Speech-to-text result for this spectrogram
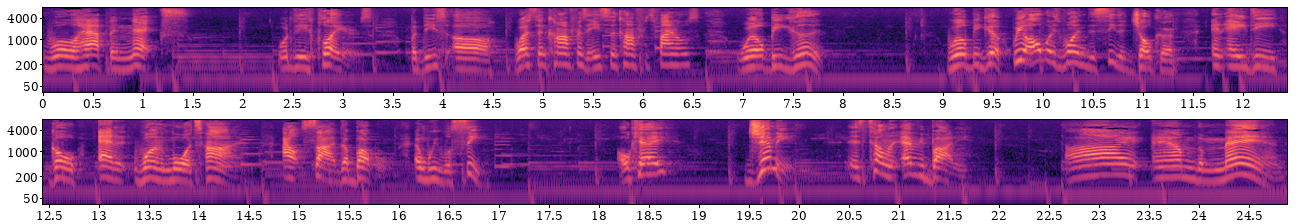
will happen next with these players. But these uh, Western Conference, and Eastern Conference finals will be good. Will be good. We always wanted to see the Joker and AD go at it one more time outside the bubble, and we will see. Okay? Jimmy is telling everybody, I am the man.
